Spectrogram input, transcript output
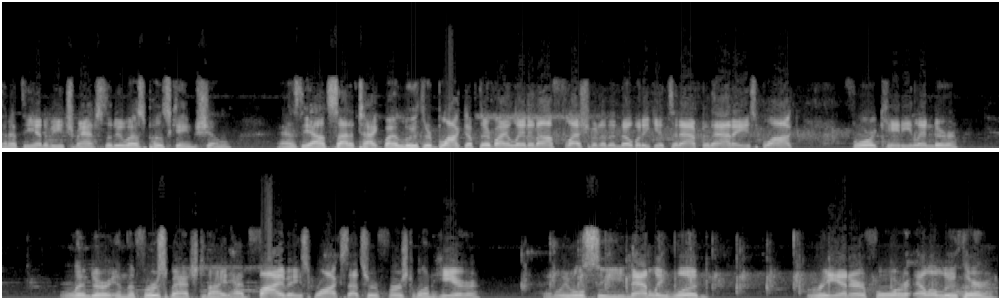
and at the end of each match, the New West postgame show. As the outside attack by Luther blocked up there by Linder off Fleshman, and then nobody gets it after that. Ace block for Katie Linder. Linder in the first match tonight had five ace blocks. That's her first one here. And we will see Natalie Wood re enter for Ella Luther.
